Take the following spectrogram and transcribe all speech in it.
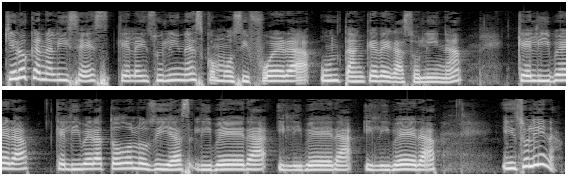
Quiero que analices que la insulina es como si fuera un tanque de gasolina que libera, que libera todos los días, libera y libera y libera insulina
